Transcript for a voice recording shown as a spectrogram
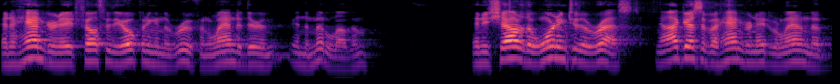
and a hand grenade fell through the opening in the roof and landed there in the middle of them. And he shouted a warning to the rest. Now, I guess if a hand grenade would land in the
